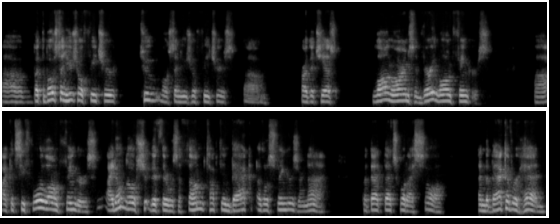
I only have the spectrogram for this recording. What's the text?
Uh, but the most unusual feature, two most unusual features, uh, are that she has long arms and very long fingers. Uh, I could see four long fingers. I don't know if, she, if there was a thumb tucked in back of those fingers or not, but that, that's what I saw. And the back of her head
